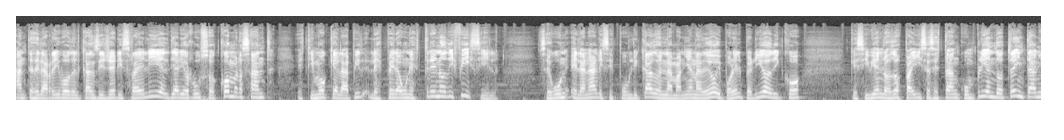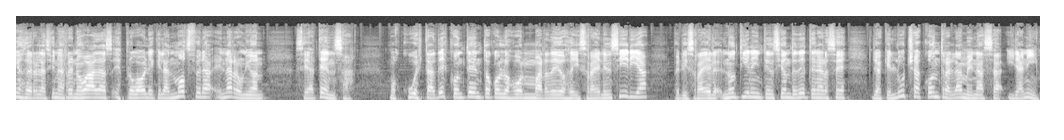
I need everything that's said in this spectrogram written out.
Antes del arribo del canciller israelí, el diario ruso Kommersant estimó que a Lapid le espera un estreno difícil. Según el análisis publicado en la mañana de hoy por el periódico, que si bien los dos países están cumpliendo 30 años de relaciones renovadas, es probable que la atmósfera en la reunión sea tensa. Moscú está descontento con los bombardeos de Israel en Siria, pero Israel no tiene intención de detenerse ya que lucha contra la amenaza iraní.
